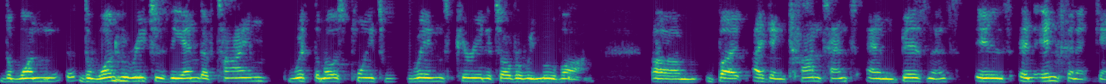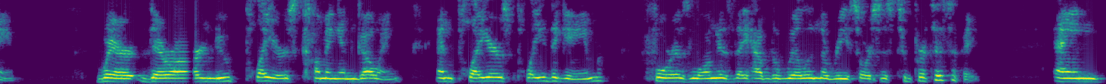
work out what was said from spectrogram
the one the one who reaches the end of time with the most points wins. Period. It's over. We move on. Um, but I think content and business is an infinite game where there are new players coming and going, and players play the game for as long as they have the will and the resources to participate. And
